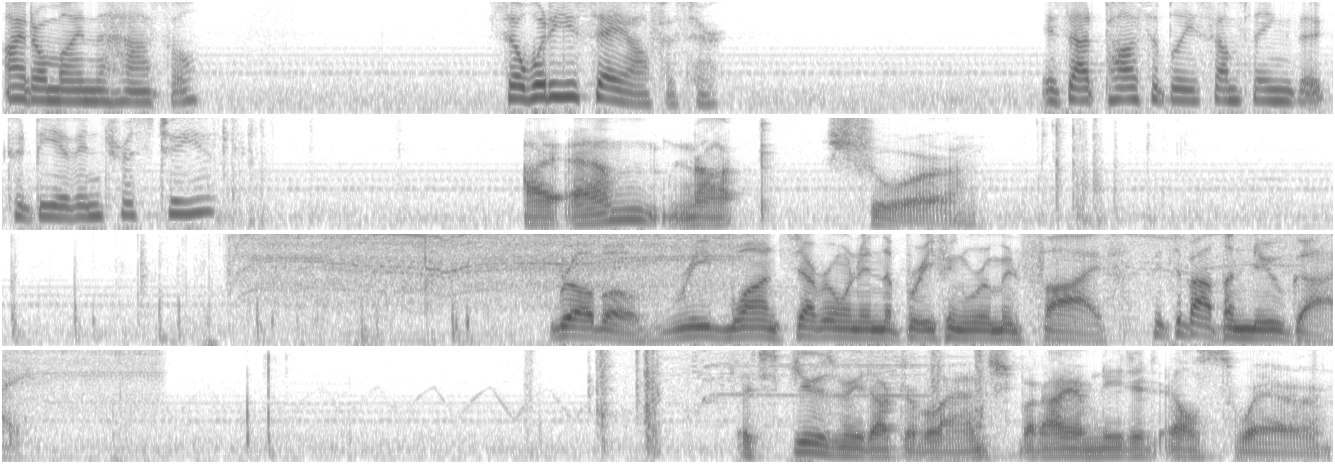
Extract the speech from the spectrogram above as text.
I don't mind the hassle. So what do you say, officer? Is that possibly something that could be of interest to you? I am not sure. Robo, Reed wants everyone in the briefing room in five. It's about the new guy. Excuse me, Dr. Blanche, but I am needed elsewhere.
